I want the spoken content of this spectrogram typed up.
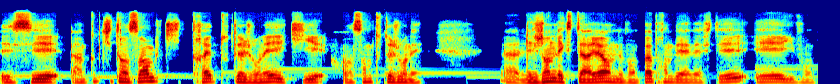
et c'est un tout petit ensemble qui traite toute la journée et qui est ensemble toute la journée. Euh, les gens de l'extérieur ne vont pas prendre des NFT et ils vont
